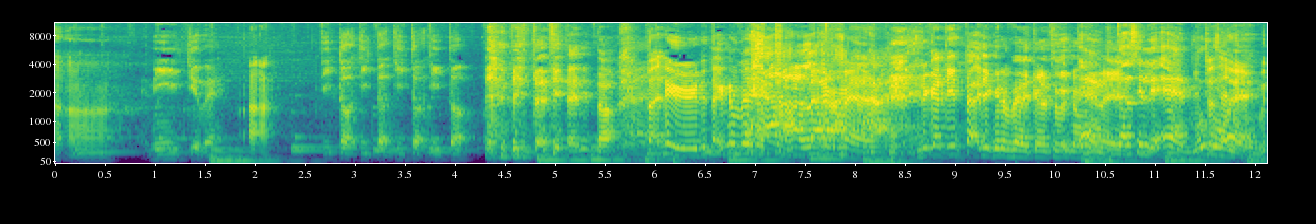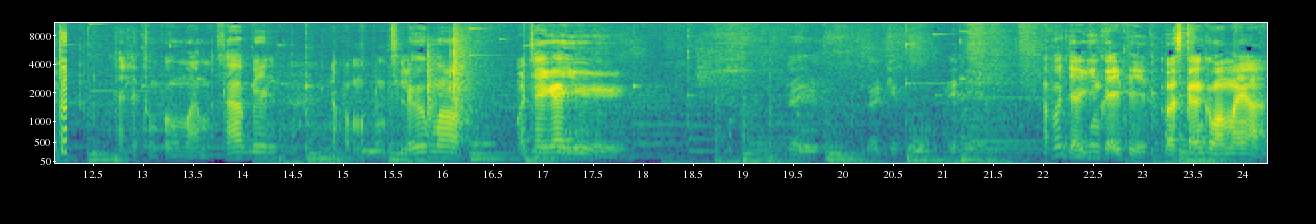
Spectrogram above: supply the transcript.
Uh-uh. ni YouTube eh. Uh-uh. TikTok, TikTok, TikTok, TikTok. TikTok, TikTok, TikTok Tak ada, dia tak kena ban Alah, ban Dekat TikTok je kena ban Kalau sebut nama Eh, lain TikTok select kan? TikTok Bobo salah kan? Betul Tak ada tumpang rumah Ahmad Sabil Dapat makan nasi lemak Macam hari raya Apa jaring kau aktif? Oh sekarang kau mamai lah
